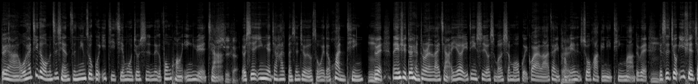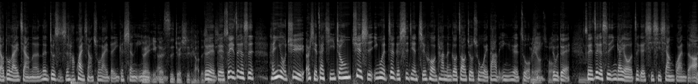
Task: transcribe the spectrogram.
对啊，我还记得我们之前曾经做过一集节目，就是那个疯狂音乐家。是的，有些音乐家他本身就有所谓的幻听，嗯对，那也许对很多人来讲，哎呀，一定是有什么神魔鬼怪啦，在你旁边说话给你听嘛，对不对？嗯可是就医学角度来讲呢，那就只是他幻想出来的一个声音，对，一个呃视觉失调的对对，所以这个是很有趣，而且在其中确实因为这个事件之后，他能够造就出伟大的音乐作品没有，错。对不对？所以这个是应该有这个息息相关的啊。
